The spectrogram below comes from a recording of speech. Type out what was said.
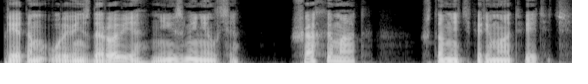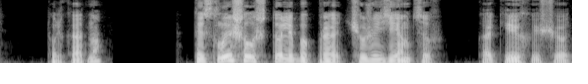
При этом уровень здоровья не изменился. Шах и мат. Что мне теперь ему ответить? Только одно. Ты слышал что-либо про чужеземцев? Каких еще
